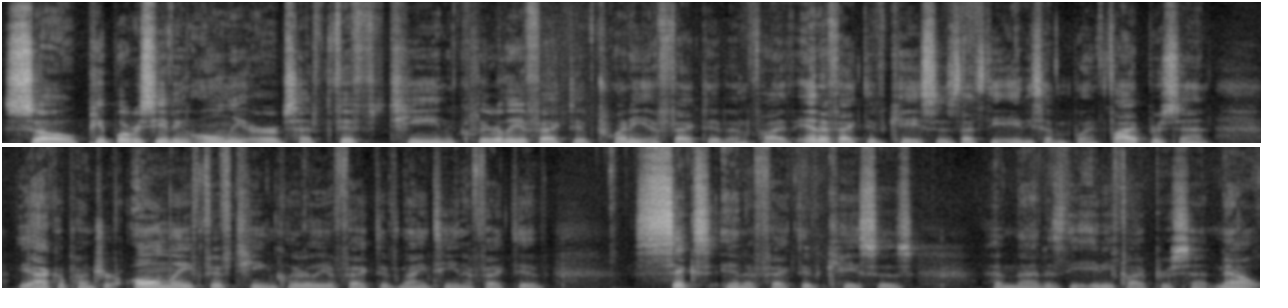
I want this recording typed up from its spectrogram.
So people receiving only herbs had 15 clearly effective, 20 effective, and 5 ineffective cases. That's the 87.5%. The acupuncture only 15 clearly effective, 19 effective, 6 ineffective cases, and that is the 85%. Now,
